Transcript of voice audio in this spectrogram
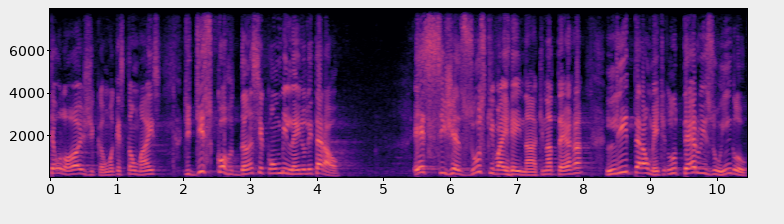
teológica, uma questão mais de discordância com o milênio literal. Esse Jesus que vai reinar aqui na terra, literalmente, Lutero e Zwingli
